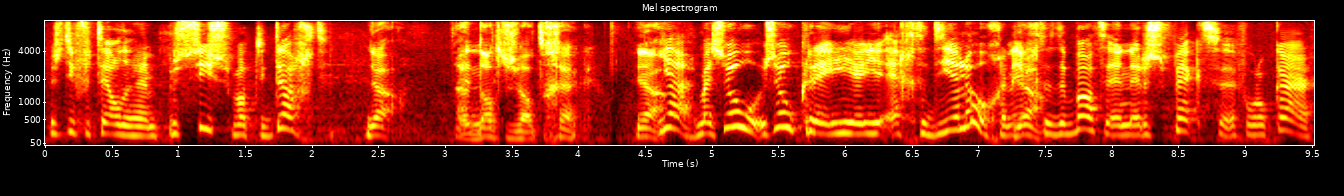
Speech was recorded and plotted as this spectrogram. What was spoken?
Dus die vertelde hem precies wat hij dacht. Ja. En- dat is wel te gek. Ja. Ja, maar zo, zo creëer je echte dialoog. Ja. echte debat en respect eh, voor elkaar.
